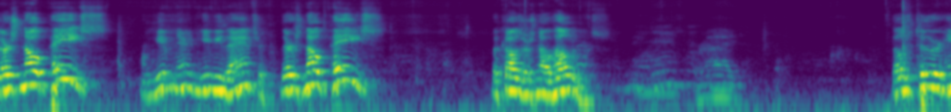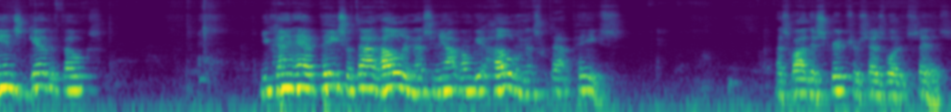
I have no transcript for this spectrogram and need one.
There's no peace. I'm giving there to give you the answer. There's no peace because there's no holiness. Right. Those two are hinged together, folks. You can't have peace without holiness, and you're not going to get holiness without peace. That's why the scripture says what it says.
